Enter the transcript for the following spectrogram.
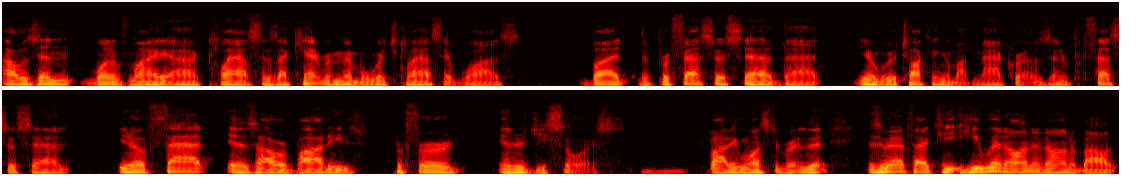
I was in one of my uh, classes. I can't remember which class it was, but the professor said that, you know, we were talking about macros, and the professor said, you know, fat is our body's preferred energy source. Body wants to burn. As a matter of fact, he, he went on and on about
